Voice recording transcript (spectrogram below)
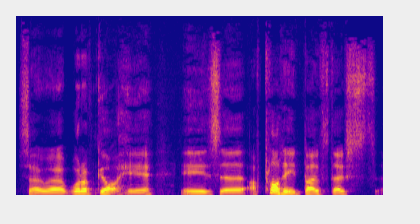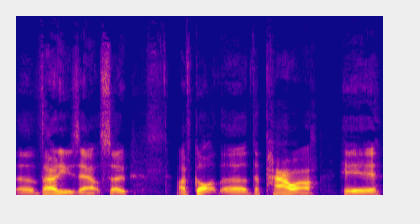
so uh, what I've got here is uh, I've plotted both those uh, values out. So I've got the power here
